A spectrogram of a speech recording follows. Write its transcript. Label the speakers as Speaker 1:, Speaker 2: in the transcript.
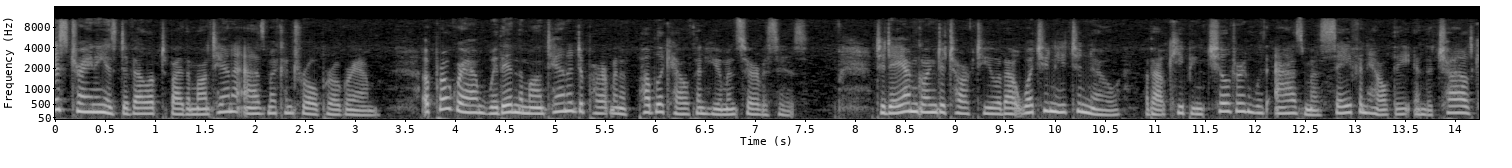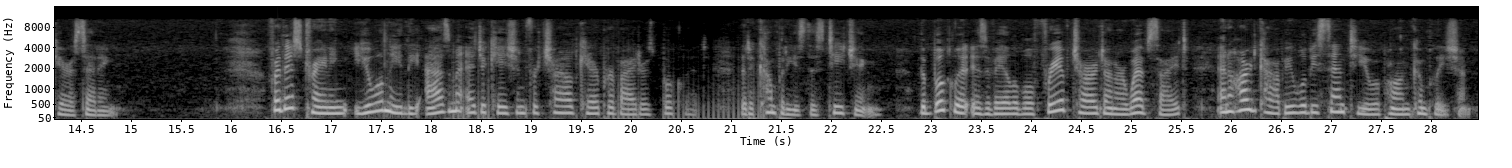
Speaker 1: This training is developed by the Montana Asthma Control Program, a program within the Montana Department of Public Health and Human Services. Today I'm going to talk to you about what you need to know about keeping children with asthma safe and healthy in the child care setting. For this training, you will need the Asthma Education for Child Care Providers booklet that accompanies this teaching. The booklet is available free of charge on our website, and a hard copy will be sent to you upon completion.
